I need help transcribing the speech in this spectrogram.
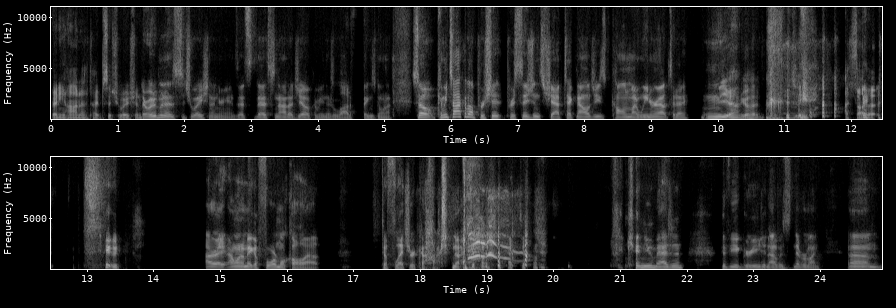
Benihana type situation. There would have been a situation on your hands. That's that's not a joke. I mean, there's a lot of things going on. So, can we talk about preci- precision shaft technologies calling my wiener out today, Mm, yeah, go ahead. I saw that. dude? All right, I want to make a formal call out to Fletcher Cox. No, I don't. I don't. Can you imagine if he agreed and I was never mind. Um,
